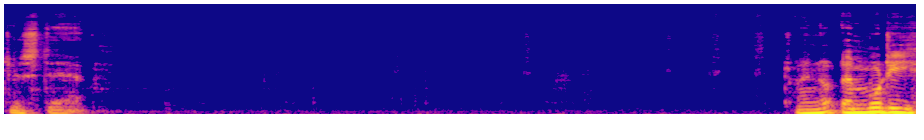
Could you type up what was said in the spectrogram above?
Just there. Try not to muddy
